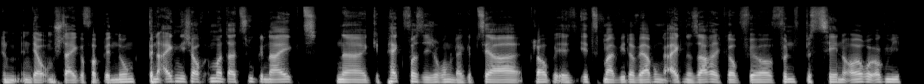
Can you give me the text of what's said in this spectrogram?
in, in der Umsteigeverbindung. Bin eigentlich auch immer dazu geneigt, eine Gepäckversicherung, da gibt's ja, glaube ich, jetzt mal wieder Werbung, eigene Sache. Ich glaube, für fünf bis zehn Euro irgendwie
